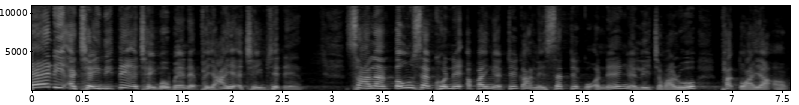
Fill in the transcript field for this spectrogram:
အဲ့ဒီအချိန်ဒီတင့်အချိန်မဟုတ်ဘဲနဲ့ဘုရားရဲ့အချိန်ဖြစ်တယ်ဆာလံ39အပိုင်ငယ်1ကနေ7ကိုအနည်းငယ်လေးကျွန်တော်တို့ဖတ်သွားရအောင်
